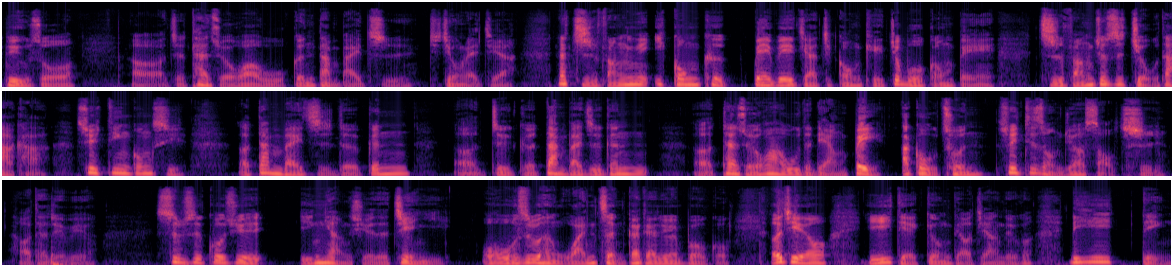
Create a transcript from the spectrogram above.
比如说呃，这碳水化合物跟蛋白质这种来加，那脂肪因为一公克杯杯加一公克就不公杯，脂肪就是九大卡，所以定公式。呃，蛋白质的跟呃这个蛋白质跟呃碳水化合物的两倍阿够村，所以这种就要少吃。好，大家有没有？是不是过去营养学的建议？我、我是不是很完整？刚才这边报告，而且哦，一点跟调讲就说，你一定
